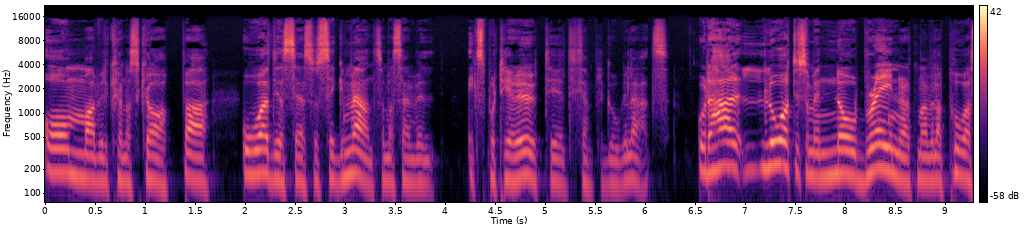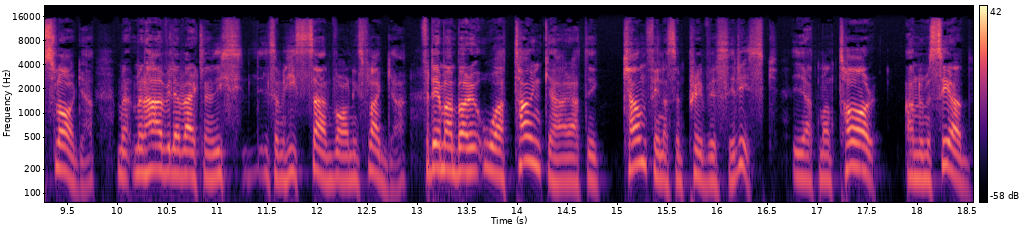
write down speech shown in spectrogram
om man vill kunna skapa audiences och segment som man sen vill exportera ut till till exempel Google Ads. Och det här låter som en no-brainer att man vill ha påslaget. Men, men här vill jag verkligen liksom hissa en varningsflagga. För det man bör i åtanke här är att det kan finnas en privacy-risk i att man tar anonymiserad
